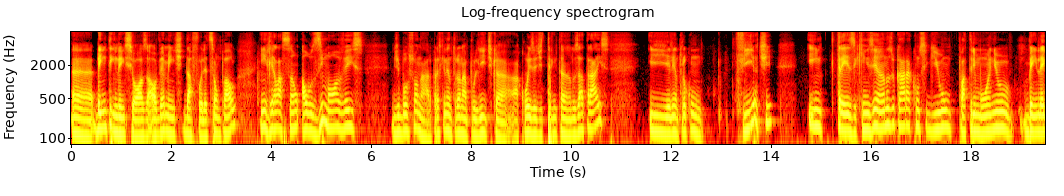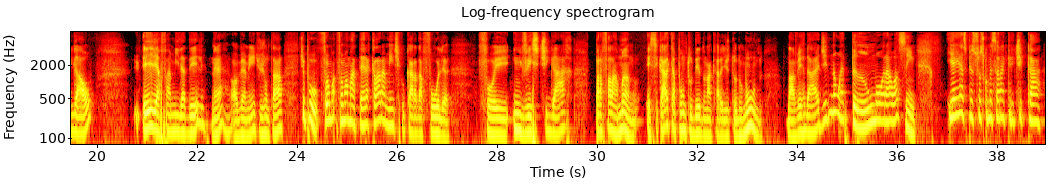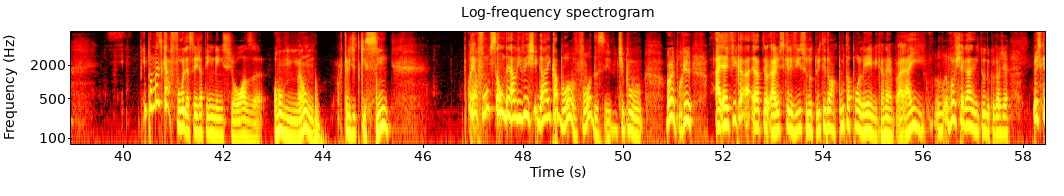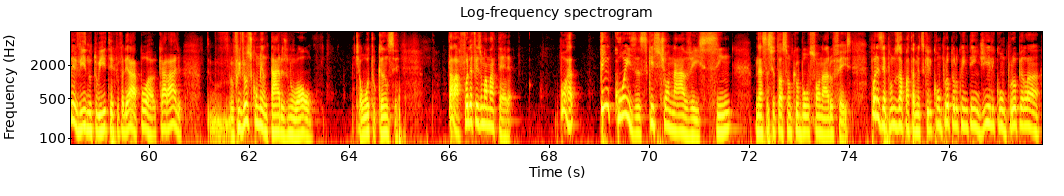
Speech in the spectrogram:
uh, bem tendenciosa, obviamente, da Folha de São Paulo em relação aos imóveis de Bolsonaro. Parece que ele entrou na política há coisa de 30 anos atrás e ele entrou com Fiat e em 13, 15 anos o cara conseguiu um patrimônio bem legal. Ele e a família dele, né? Obviamente, juntaram. Tipo, foi uma, foi uma matéria claramente que o cara da Folha foi investigar para falar, mano, esse cara que aponta o dedo na cara de todo mundo, na verdade, não é tão moral assim. E aí as pessoas começaram a criticar. E por mais que a Folha seja tendenciosa ou não, acredito que sim, é a função dela investigar e acabou, foda-se. Tipo, oi, porque. Aí, aí, fica. Aí eu escrevi isso no Twitter e deu uma puta polêmica, né? Aí eu vou chegar em tudo que eu quero. Eu escrevi no Twitter que eu falei, ah, porra, caralho. Eu fui ver os comentários no UOL, que é o outro câncer. Tá lá, a Folha fez uma matéria. Porra, tem coisas questionáveis, sim, nessa situação que o Bolsonaro fez. Por exemplo, um dos apartamentos que ele comprou, pelo que eu entendi, ele comprou pela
